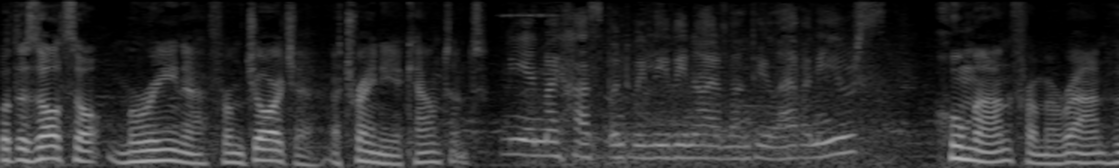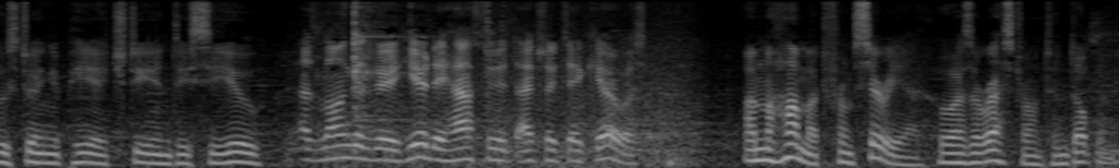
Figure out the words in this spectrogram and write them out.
But there's also Marina from Georgia, a trainee accountant. Me and my husband, we live in Ireland 11 years. Human from Iran, who's doing a PhD in DCU. As long as we're here, they have to actually take care of us. And Mohammed from Syria, who has a restaurant in Dublin.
